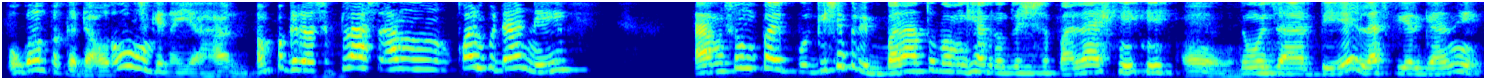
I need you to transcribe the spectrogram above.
Ug ang pagkadaot Oo. sa kinayahan. ang pagkadaw sa plus ang kuan po dani ang sumpay po kasi syempre barato pa maghihapon ng siya sa palay. Oh. tungod sa RTA last year gani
